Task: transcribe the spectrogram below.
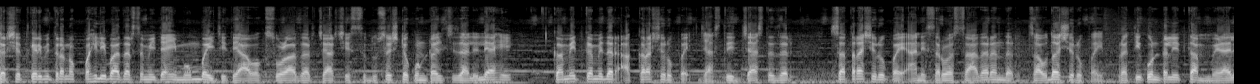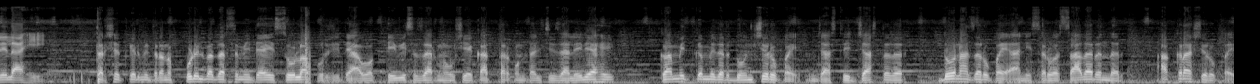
तर शेतकरी मित्रांनो पहिली बाजार समिती आहे मुंबईची. ते आवक सोळा हजार चारशे सदुसष्ट क्विंटलची झालेली आहे. कमीत कमी दर अकराशे रुपये जास्तीत जास्त दर सतराशे रुपये आणि सर्वसाधारण दर चौदाशे रुपये प्रति क्विंटल इतका मिळालेला आहे. तर शेतकरी मित्रांनो पुढील बाजार समिती आहे सोलापूर जिथे आवक तेवीस हजार नऊशे एकाहत्तर क्विंटलची झालेली आहे. कमीत कमी दर दोनशे रुपये जास्तीत जास्त दर दोन हजार रुपये आणि सर्वसाधारण दर अकराशे रुपये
